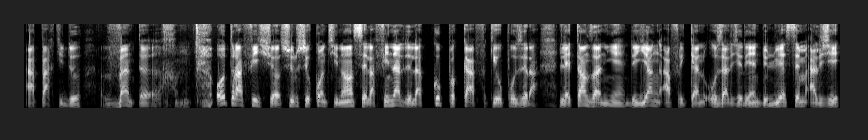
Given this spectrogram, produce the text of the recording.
à partir de 20h. Autre affiche sur ce continent, c'est la finale de la Coupe CAF qui opposera les Tanzaniens de Young africaine aux Algériens de l'USM Alger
